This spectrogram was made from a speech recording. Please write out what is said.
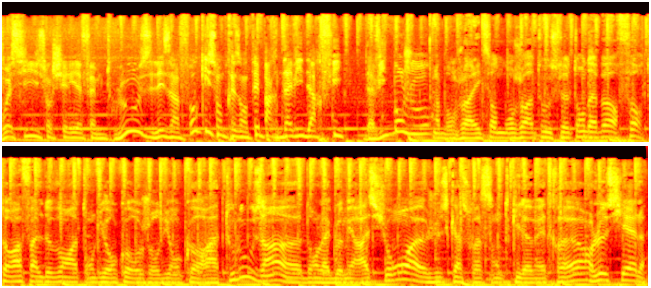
Voici sur Chéri FM Toulouse les infos qui sont présentées par David Arfi. David, bonjour. Bonjour Alexandre, bonjour à tous. Le temps d'abord, forte rafale de vent attendue encore aujourd'hui encore à Toulouse, hein, dans l'agglomération, euh, jusqu'à 60 km heure. Le ciel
